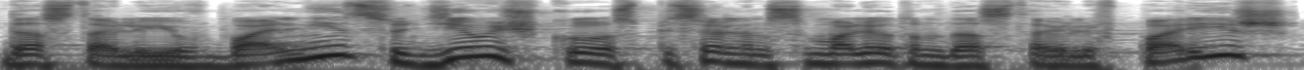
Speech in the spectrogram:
доставили ее в больницу. Девочку специальным самолетом доставили в Париж.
